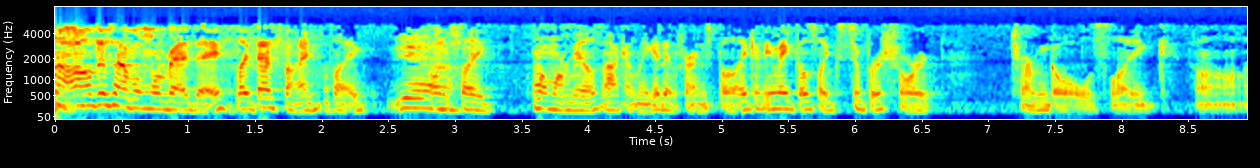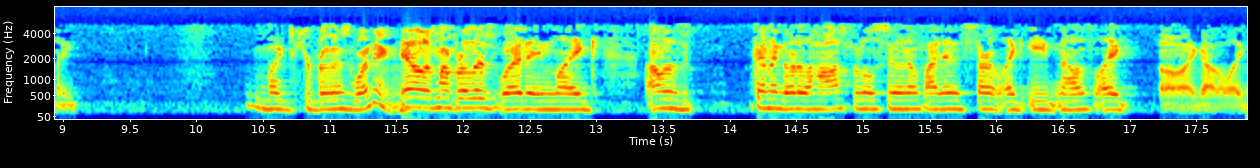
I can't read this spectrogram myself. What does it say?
I'll just have one more bad day. Like that's fine. Like Yeah. it's like one more meal is not gonna make a difference, but like if you make those like super short term goals, like uh, like Like your brother's wedding. Yeah, like my brother's wedding. Like I was gonna go to the hospital soon if I didn't start like eating. I was like, oh, I gotta like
